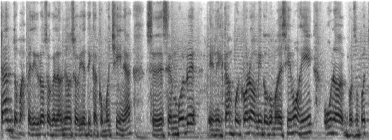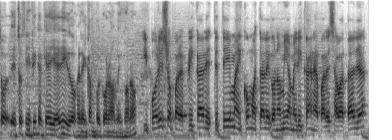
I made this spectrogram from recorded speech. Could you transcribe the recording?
tanto más peligroso que la Unión Soviética como China, se desenvuelve en el campo económico, como decimos, y uno, por supuesto, esto significa que hay heridos en el campo económico, ¿no? Y por eso, para explicar este tema y cómo está la economía americana para esa batalla,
